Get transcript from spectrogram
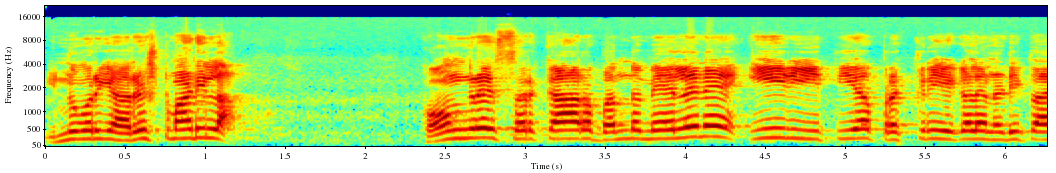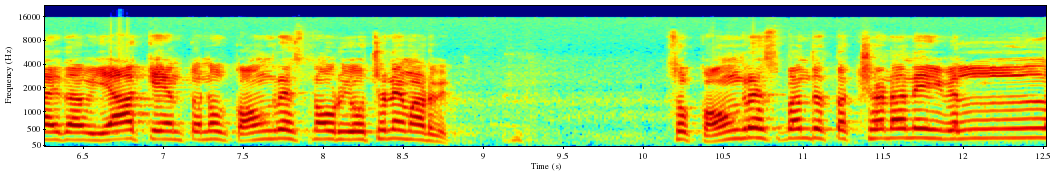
ಇನ್ನೂವರೆಗೆ ಅರೆಸ್ಟ್ ಮಾಡಿಲ್ಲ. ಕಾಂಗ್ರೆಸ್ ಸರ್ಕಾರ ಬಂದ ಮೇಲೇ ಈ ರೀತಿಯ ಪ್ರಕ್ರಿಯೆಗಳೇ ನಡೀತಾ ಇದ್ದಾವೆ ಯಾಕೆ ಅಂತನೋ ಕಾಂಗ್ರೆಸ್ನವ್ರು ಯೋಚನೆ ಮಾಡಬೇಕು. ಸೊ ಕಾಂಗ್ರೆಸ್ ಬಂದ ತಕ್ಷಣವೇ ಇವೆಲ್ಲ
